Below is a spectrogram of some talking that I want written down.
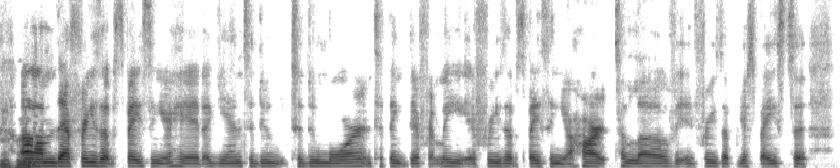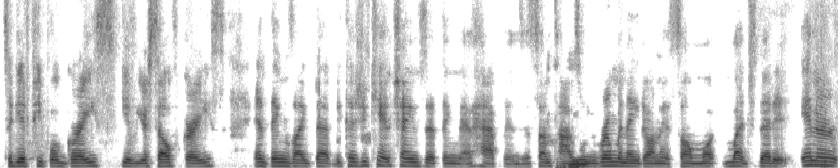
Mhm. Um, that frees up space in your head again to do to do more and to think differently. It frees up space in your heart to love. It frees up your space to to give people grace, give yourself grace, and things like that because you can't change that thing that happens. And sometimes Mhm. we ruminate on it so mu- much that it inter-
